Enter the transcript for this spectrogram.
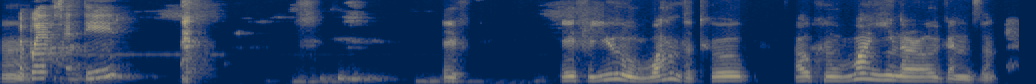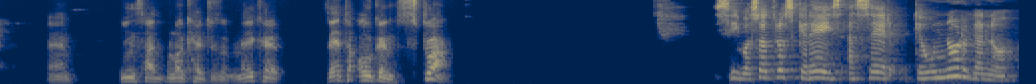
¿Lo Mm. pueden sentir? If if you want to open one inner organism and inside blockages, make it, that organ strong. Si vosotros queréis hacer que un órgano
